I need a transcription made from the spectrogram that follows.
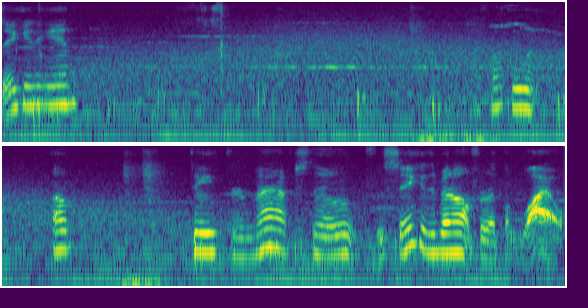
Forsaken again. I thought they would update their maps though. Forsaken's been out for like a while.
